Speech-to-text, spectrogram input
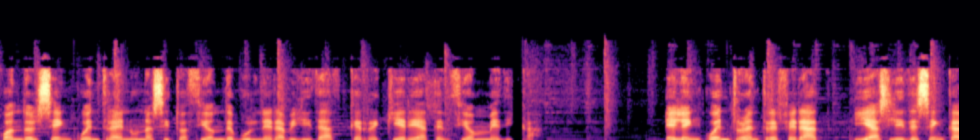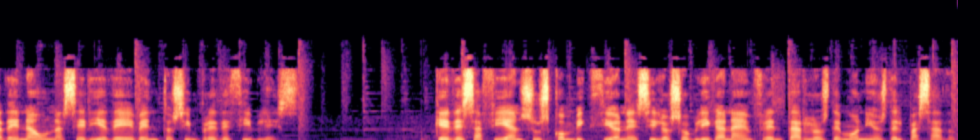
cuando él se encuentra en una situación de vulnerabilidad que requiere atención médica. El encuentro entre Ferat y Ashley desencadena una serie de eventos impredecibles que desafían sus convicciones y los obligan a enfrentar los demonios del pasado.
